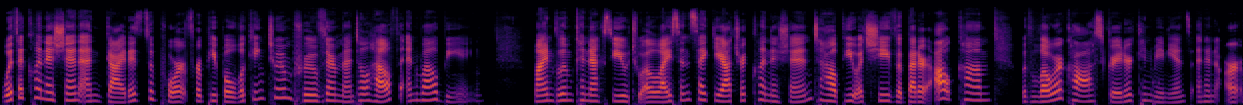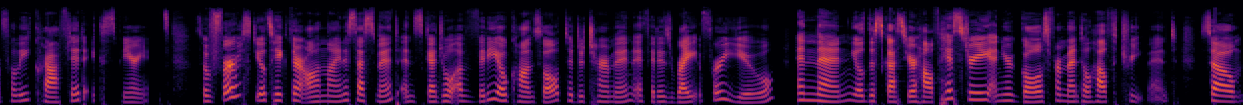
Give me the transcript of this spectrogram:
with a clinician and guided support for people looking to improve their mental health and well being. MindBloom connects you to a licensed psychiatric clinician to help you achieve a better outcome with lower cost, greater convenience, and an artfully crafted experience. So, first, you'll take their online assessment and schedule a video consult to determine if it is right for you. And then you'll discuss your health history and your goals for mental health treatment. So,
